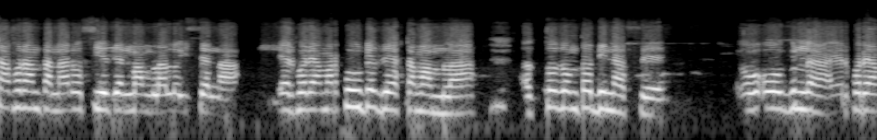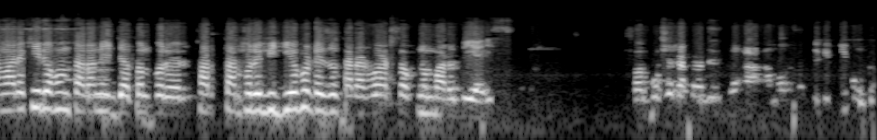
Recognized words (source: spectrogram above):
সাফরান থানার ওসিয়ে যে মামলা লইছে না। এরপরে আমার কোর্টে যে একটা মামলা তদন্ত দিন আছে। ওগুলা এরপরে আমার কীরকম তারা নির্যাতন করে তারপরে ভিডিও ফুটেজও তারা হোয়াটসঅ্যাপ নাম্বারও দিয়ে আইছে। সর্বশেষ আপনাদের আমার থেকে কি বলতে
